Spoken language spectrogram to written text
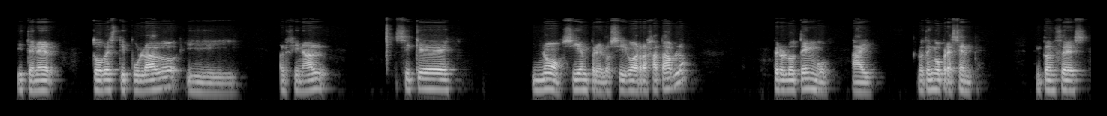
y tener todo estipulado y al final sí que no siempre lo sigo a rajatabla, pero lo tengo ahí, lo tengo presente. Entonces,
